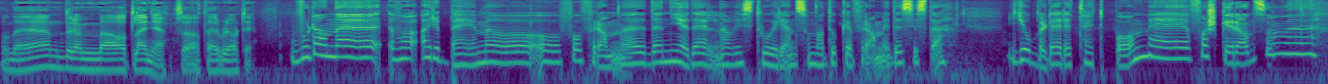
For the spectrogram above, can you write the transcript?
Og det er en drøm jeg har hatt lenge, så det blir artig. Hvordan eh, var arbeidet med å, å få fram eh, den nye delen av historien som har dukket fram i det siste? Jobber dere tett på med forskerne som eh,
